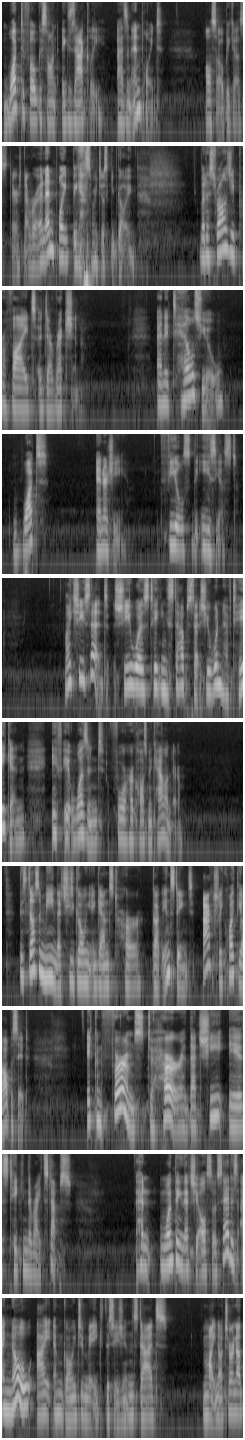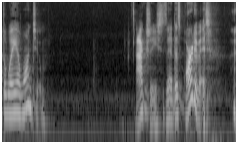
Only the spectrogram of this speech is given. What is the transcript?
what to focus on exactly as an endpoint. Also, because there's never an endpoint, because we just keep going. But astrology provides a direction and it tells you what energy feels the easiest. Like she said, she was taking steps that she wouldn't have taken if it wasn't for her cosmic calendar. This doesn't mean that she's going against her gut instinct, actually, quite the opposite it confirms to her that she is taking the right steps. And one thing that she also said is, I know I am going to make decisions that might not turn out the way I want to. Actually, she said, that's part of it.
